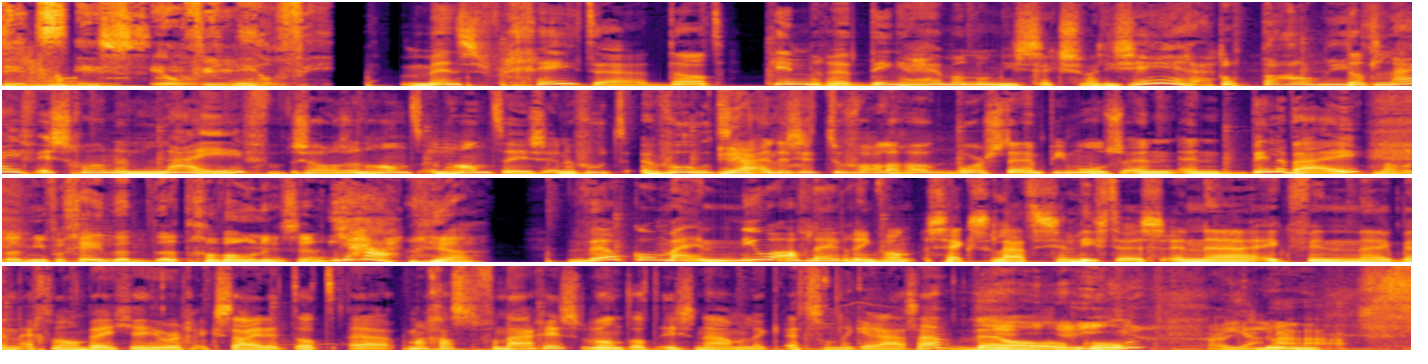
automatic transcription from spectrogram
Dit is Ilfie. Ilfie. Mensen vergeten dat kinderen dingen helemaal nog niet seksualiseren. Totaal niet. Dat lijf is gewoon een lijf, zoals een hand een hand is en een voet een voet. Ja, Ja. en er zit toevallig ook borsten en piemels en, en billen bij. Laten we dat niet vergeten, dat dat gewoon is, hè? Ja, Ja. Welkom bij een nieuwe aflevering van Seks, Relaties en Liefdes. En eh, ik, vind, eh, ik ben echt wel een beetje heel erg excited dat eh, mijn gast vandaag is. Want dat is namelijk Edson de Graza. Welkom. Hallo. Ja.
